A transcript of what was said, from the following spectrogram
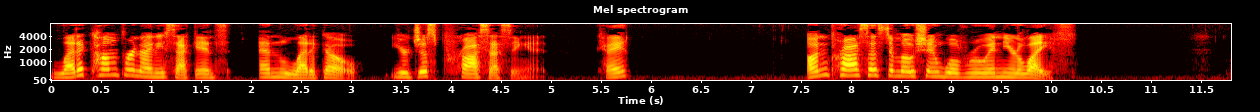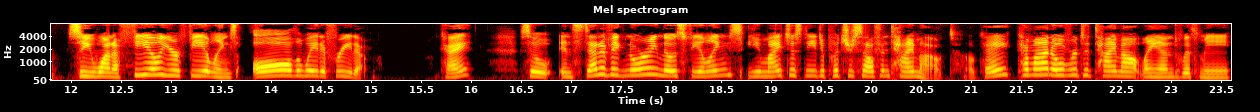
let it come for 90 seconds and let it go. You're just processing it okay? Unprocessed emotion will ruin your life. So you want to feel your feelings all the way to freedom okay so instead of ignoring those feelings, you might just need to put yourself in timeout. Okay, come on over to timeout land with me.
